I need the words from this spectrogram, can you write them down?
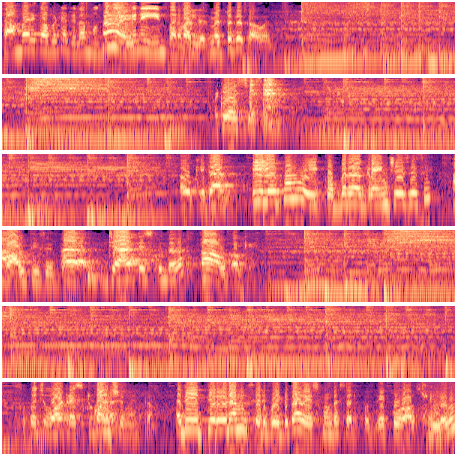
సాంబార్ కాబట్టి అది ఎలా ముద్దగానే ఏం పర్వాలేదు. మెత్తగా కావాలి. క్లోజ్ చేసాను ఓకే డన్ ఈ లోపు ఈ కొబ్బరి గ్రైండ్ చేసేసి పాలు తీసేద్దాం. జార్ తీసుకుంటారా? ఓకే. కొంచెం వాటర్ వేసుకుంటాం కొంచెం అది తిరగడానికి సరిపోయేట్టుగా వేసుకుంటే సరిపోద్ది. ఎక్కువ అవసరం లేదు.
